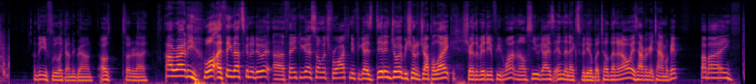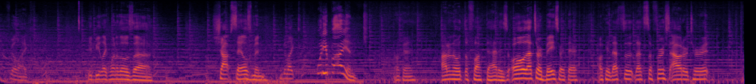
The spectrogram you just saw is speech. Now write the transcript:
I think you flew like underground. Oh, so did I. Alrighty, well, I think that's gonna do it. Uh, thank you guys so much for watching. If you guys did enjoy, be sure to drop a like, share the video if you'd want, and I'll see you guys in the next video. But till then and always, have a great time, okay? Bye bye. I feel like you'd be like one of those uh, shop salesmen. You'd be like, what are you buying? Okay. I don't know what the fuck that is. Oh, that's our base right there. Okay, that's the that's the first outer turret.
